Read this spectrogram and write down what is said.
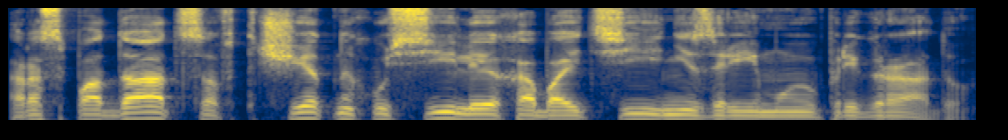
распадаться в тщетных усилиях обойти незримую преграду.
